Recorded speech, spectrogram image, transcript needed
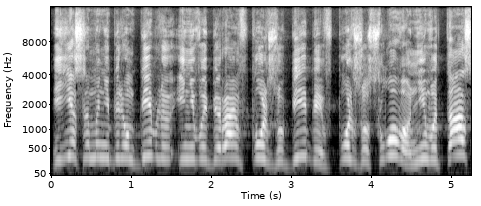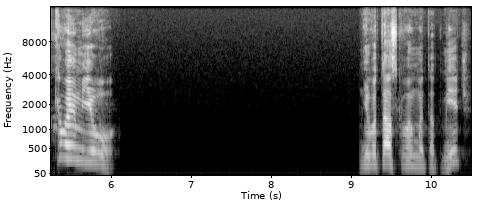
И если мы не берем Библию и не выбираем в пользу Библии, в пользу Слова, не вытаскиваем его, не вытаскиваем этот меч,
